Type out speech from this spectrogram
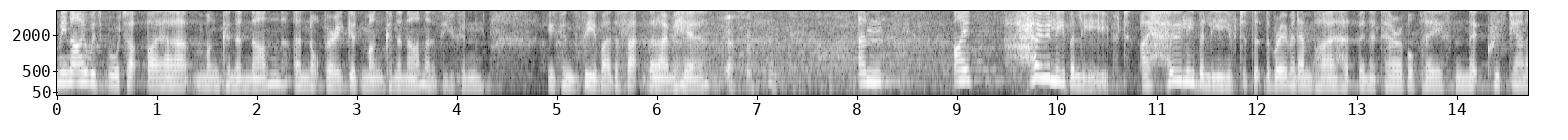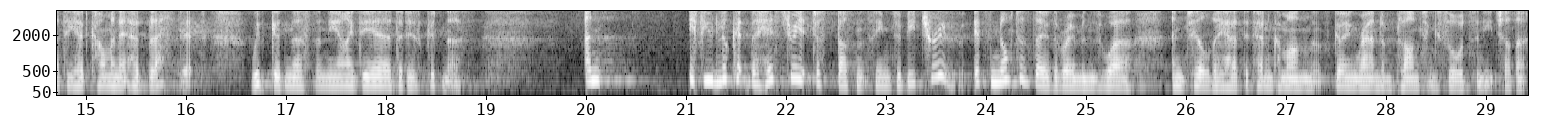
I mean, I was brought up by a monk and a nun, a not very good monk and a nun, as you can, you can see by the fact that I'm here. and I wholly believed, I wholly believed that the Roman Empire had been a terrible place and that Christianity had come and it had blessed it with goodness and the idea that is goodness. And if you look at the history, it just doesn't seem to be true. It's not as though the Romans were, until they had the Ten Commandments, going around and planting swords in each other.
